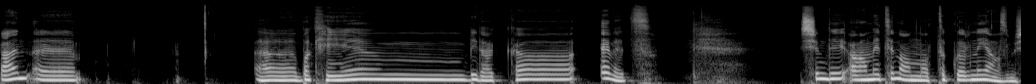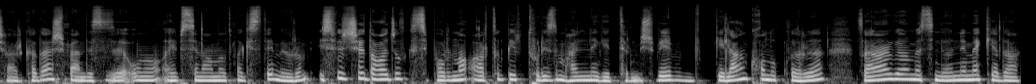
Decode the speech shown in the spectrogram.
Ben e, ee, bakayım bir dakika. Evet. Şimdi Ahmet'in anlattıklarını yazmış arkadaş. Ben de size onu hepsini anlatmak istemiyorum. İsviçre dağcılık sporunu artık bir turizm haline getirmiş ve gelen konukları zarar görmesini önlemek ya da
